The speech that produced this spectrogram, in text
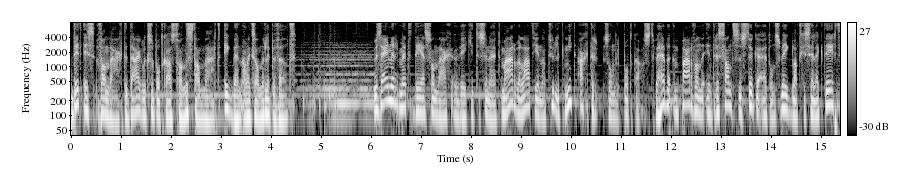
Dit is vandaag de dagelijkse podcast van de Standaard. Ik ben Alexander Lippenveld. We zijn er met DS vandaag een weekje tussenuit, maar we laten je natuurlijk niet achter zonder podcast. We hebben een paar van de interessantste stukken uit ons weekblad geselecteerd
